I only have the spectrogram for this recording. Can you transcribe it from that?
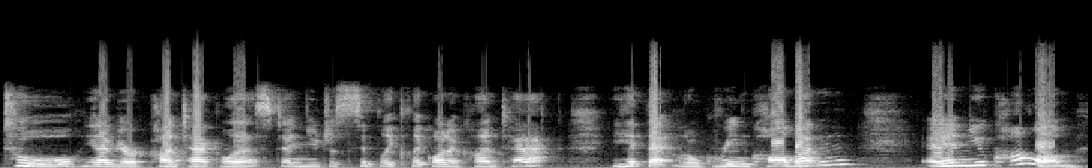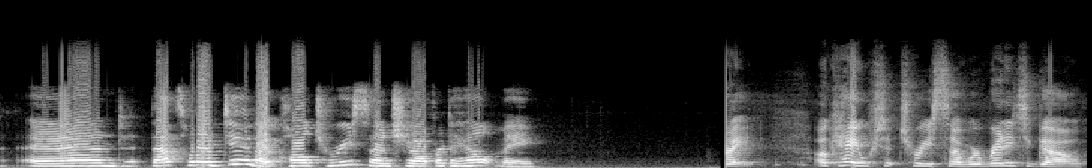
tool, you have your contact list, and you just simply click on a contact. You hit that little green call button, and you call them. And that's what I did. I called Teresa, and she offered to help me. Right. Okay, Teresa, we're ready to go.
